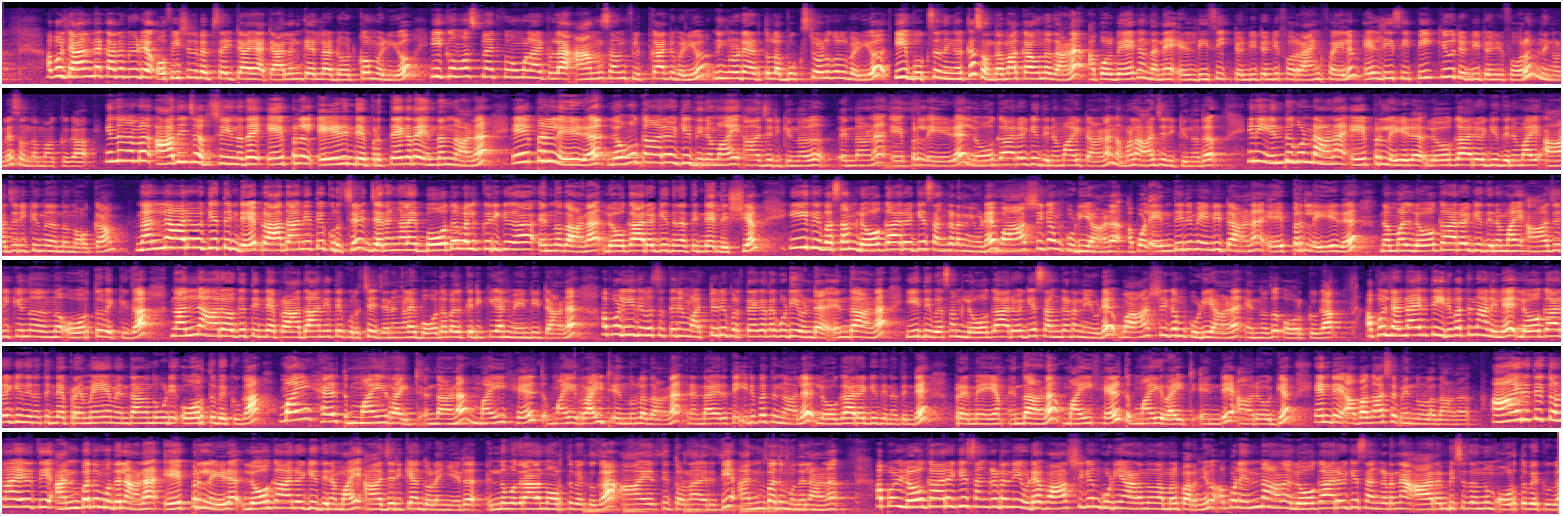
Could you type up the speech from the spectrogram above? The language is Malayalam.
അപ്പോൾ ടാലന്റ് അക്കാദമിയുടെ ഒഫീഷ്യൽ വെബ്സൈറ്റായ ടാലന്റ് കേരള ഡോട്ട് കോം വഴിയോ ഇ കൊമേഴ്സ് പ്ലാറ്റ്ഫോമുകളായിട്ടുള്ള ആമസോൺ ഫ്ലിപ്കാർട്ട് വഴിയോ നിങ്ങളുടെ അടുത്തുള്ള ബുക്ക് സ്റ്റോളുകൾ വഴിയോ ഈ ബുക്സ് നിങ്ങൾക്ക് സ്വന്തമാക്കാവുന്നതാണ്. അപ്പോൾ വേഗം തന്നെ L D C twenty twenty four rank ഫയലും L D C P Q twenty twenty ഫോറും നിങ്ങളുടെ സ്വന്തമാക്കുക. ഇന്ന് നമ്മൾ ആദ്യം ചർച്ച ചെയ്യുന്നത് ഏപ്രിൽ ഏഴിന്റെ പ്രത്യേകത എന്തെന്നാണ്. ഏപ്രിൽ ഏഴ് ലോകാരോഗ്യ ദിനമായി ആചരിക്കുന്നത് എന്താണ് ഏപ്രിൽ ഏഴ് ലോകാരോഗ്യ ദിനമായിട്ടാണ് നമ്മൾ ആചരിക്കുന്നത്. ഇനി എന്തുകൊണ്ടാണ് ഏപ്രിൽ ഏഴ് ലോകാരോഗ്യ ദിനമായി ആചരിക്കുന്നതെന്ന് നോക്കാം. നല്ല ആരോഗ്യത്തിന്റെ പ്രാധാന്യത്തെക്കുറിച്ച് ജനങ്ങളെ ബോധവൽക്കരിക്കുക എന്നതാണ് ലോകാരോഗ്യ ദിനത്തിന്റെ ലക്ഷ്യം. ഈ ദിവസം ലോകാരോഗ്യ സംഘടനയുടെ വാർഷികം കൂടിയാണ്. അപ്പോൾ എന്തിനു വേണ്ടിയിട്ടാണ് ഏപ്രിൽ ഏഴ് നമ്മൾ ലോകാരോഗ്യ ദിനമായി ആചരിക്കുന്നതെന്ന് ഓർത്തു വെക്കുക? നല്ല ആരോഗ്യത്തിന്റെ പ്രാധാന്യത്തെക്കുറിച്ച് ജനങ്ങളെ ബോധവൽക്കരിക്കാൻ വേണ്ടിയിട്ടാണ്. അപ്പോൾ ഈ ദിവസത്തിന് മറ്റൊരു പ്രത്യേകത കൂടിയുണ്ട്. എന്താണ്? ഈ ദിവസം ലോകാരോഗ്യ സംഘടനയുടെ വാർഷികം കൂടിയാണ് എന്നത് ഓർക്കുക. അപ്പോൾ രണ്ടായിരത്തി ഇരുപത്തിനാലിലെ ലോകാരോഗ്യ ദിനത്തിന്റെ പ്രമേയം എന്താണെന്ന് കൂടി ഓർത്തു വെക്കുക. മൈ ഹെൽത്ത് മൈ റൈറ്റ് എന്താണ്? മൈ ഹെൽത്ത് മൈ റൈറ്റ് എന്നുള്ളതാണ് രണ്ടായിരത്തി ഇരുപത്തിനാല് ലോകാരോഗ്യ ദിനത്തിന്റെ പ്രമേയം. എന്താണ്? മൈ ഹെൽത്ത് മൈ റൈറ്റ് എന്റെ ആരോഗ്യം എന്റെ അവകാശം എന്നുള്ളതാണ്. ആയിരത്തി തൊള്ളായിരത്തി അൻപത് മുതലാണ് ഏപ്രിൽ ഏഴ് ലോകാരോഗ്യ ദിനമായി ആചരിക്കാൻ തുടങ്ങിയത്. എന്ന് മുതലാണെന്ന് ഓർത്തു വെക്കുക. ആയിരത്തി തൊള്ളായിരത്തി അൻപത് മുതലാണ്. അപ്പോൾ ലോകാരോഗ്യ സംഘടനയുടെ വാർഷികം കൂടിയാണെന്ന് നമ്മൾ പറഞ്ഞു. അപ്പോൾ എന്നാണ് ലോകാരോഗ്യ സംഘടന ആരംഭിച്ചതെന്നും ഓർത്തു വെക്കുക.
